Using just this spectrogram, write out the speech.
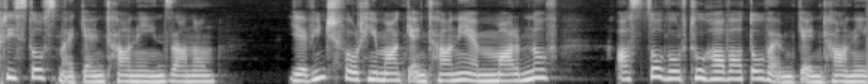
Քրիստոսն է կենթանի ինձանում։ Եվ ինչ որ հիմա կենթանի եմ մարմնով, Աստծո որդու հավատով եմ կենթանի,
